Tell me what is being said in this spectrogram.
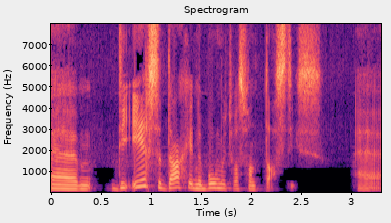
Um, die eerste dag in de boom, het was fantastisch. Uh,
